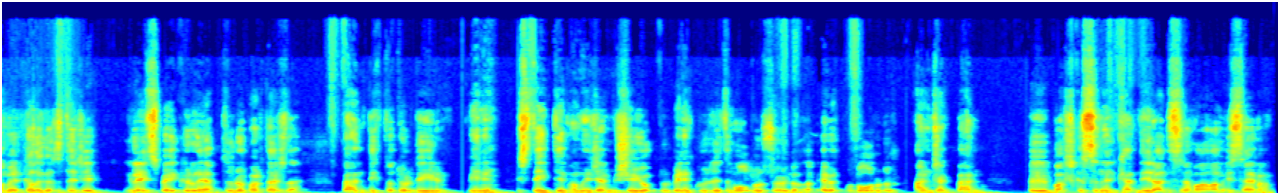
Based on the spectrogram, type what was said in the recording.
Amerikalı gazeteci Glaze Baker'la yaptığı röportajda ben diktatör değilim. Benim isteyip yapamayacağım bir şey yoktur. Benim kudretim olduğunu söylüyorlar. Evet bu doğrudur. Ancak ben e, başkasını kendi iradesine bağlamayı sevmem.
